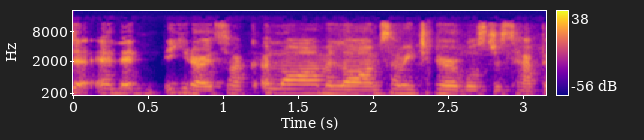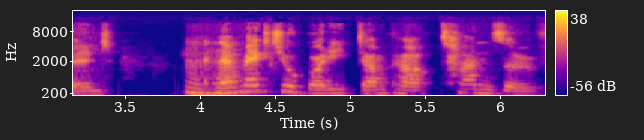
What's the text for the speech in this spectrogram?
and then you know it's like alarm alarm something terrible has just happened mm-hmm. and that mm-hmm. makes your body dump out tons of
